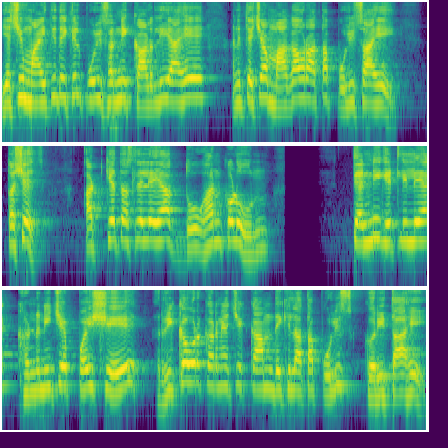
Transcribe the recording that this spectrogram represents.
याची माहिती देखील पोलिसांनी काढली आहे आणि त्याच्या मागावर आता पोलीस आहे. तसेच अटकेत असलेल्या या दोघांकडून त्यांनी घेतलेल्या खंडणीचे पैसे रिकवर करण्याचे काम देखील आता पोलीस करीत आहे.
